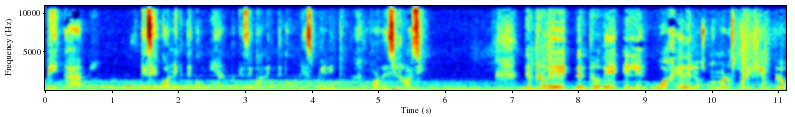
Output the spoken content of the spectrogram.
venga a mí, que se conecte con mi alma, que se conecte con mi espíritu, por decirlo así. Dentro de, dentro de el lenguaje de los números, por ejemplo,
